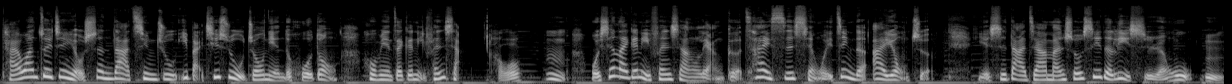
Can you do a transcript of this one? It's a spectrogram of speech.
台湾最近有盛大庆祝一百七十五周年的活动，后面再跟你分享。好哦，嗯，我先来跟你分享两个蔡司显微镜的爱用者，也是大家蛮熟悉的历史人物。嗯，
